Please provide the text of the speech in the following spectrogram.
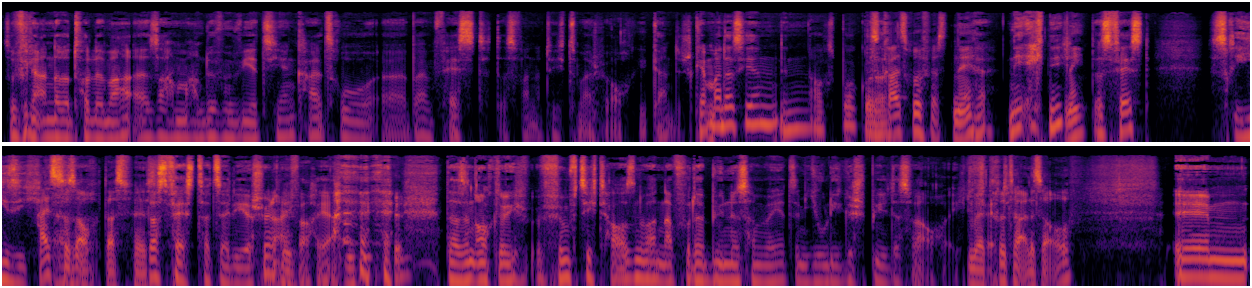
so viele andere tolle Ma äh, Sachen machen dürfen, wie jetzt hier in Karlsruhe äh, beim Fest. Das war natürlich zum Beispiel auch gigantisch. Kennt man das hier in, in Augsburg? Das Oder? Karlsruhe Fest? Nee. Ja. Nee, echt nicht? Nee. Das Fest, das ist riesig. Heißt das Also, auch das Fest? Das Fest tatsächlich, ja, schön Okay. einfach, ja. da sind auch, glaube ich, 50.000 waren da vor der Bühne, das haben wir jetzt im Juli gespielt, das war auch echt Wer tritt da alles auf? Ähm,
